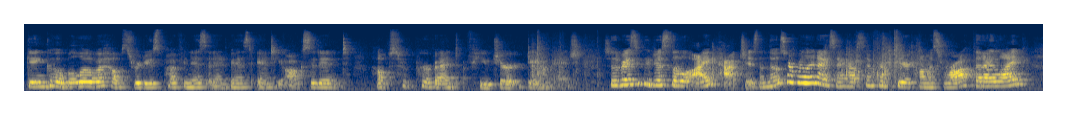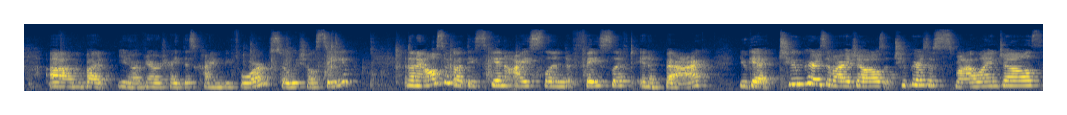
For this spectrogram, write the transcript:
Ginkgo biloba helps reduce puffiness and advanced antioxidant helps to prevent future damage. So they're basically just little eye patches and those are really nice. I have some from Peter Thomas Roth that I like, um, but you know, I've never tried this kind before, so we shall see. And then I also got the Skin Iceland facelift in a bag. You get two pairs of eye gels, two pairs of smile line gels,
